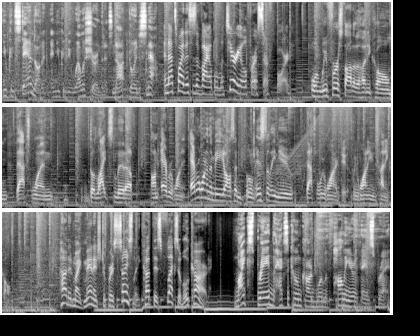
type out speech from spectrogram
you can stand on it and you can be well assured that it's not going to snap. And that's why this is a viable material for a surfboard. When we first thought of the honeycomb, that's when the lights lit up on everyone. Everyone in the meeting all of a sudden, boom, instantly knew that's what we want to do. We want to use honeycomb. How did Mike manage to precisely cut this flexible card? Mike sprayed the hexacomb cardboard with polyurethane spray.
